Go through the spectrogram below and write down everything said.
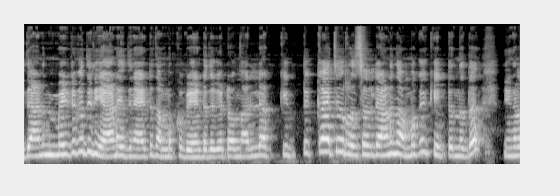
ഇതാണ് മെഴുകുതിരിയാണ് ഇതിനായിട്ട് നമുക്ക് വേണ്ടത് കേട്ടോ. നല്ല കിട്ടുക്കാച്ച റിസൾട്ടാണ് നമുക്ക് കിട്ടുന്നത് നിങ്ങൾ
